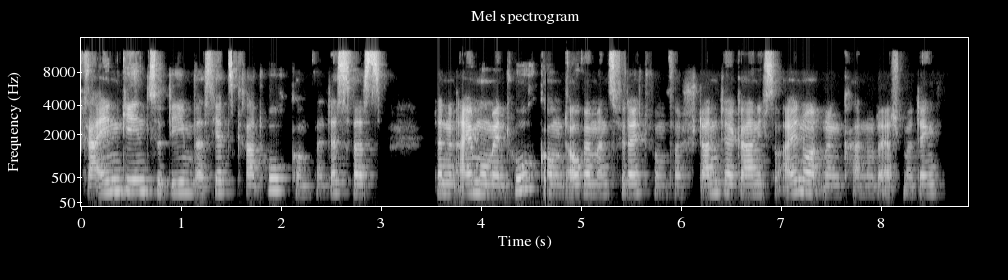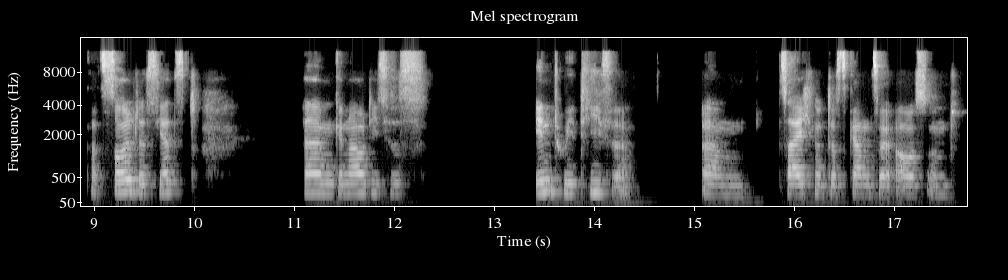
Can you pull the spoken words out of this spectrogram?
reingehen zu dem, was jetzt gerade hochkommt. Weil das, was dann in einem Moment hochkommt, auch wenn man es vielleicht vom Verstand her gar nicht so einordnen kann oder erstmal denkt, was soll das jetzt? Ähm, genau dieses Intuitive ähm, zeichnet das Ganze aus. Und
